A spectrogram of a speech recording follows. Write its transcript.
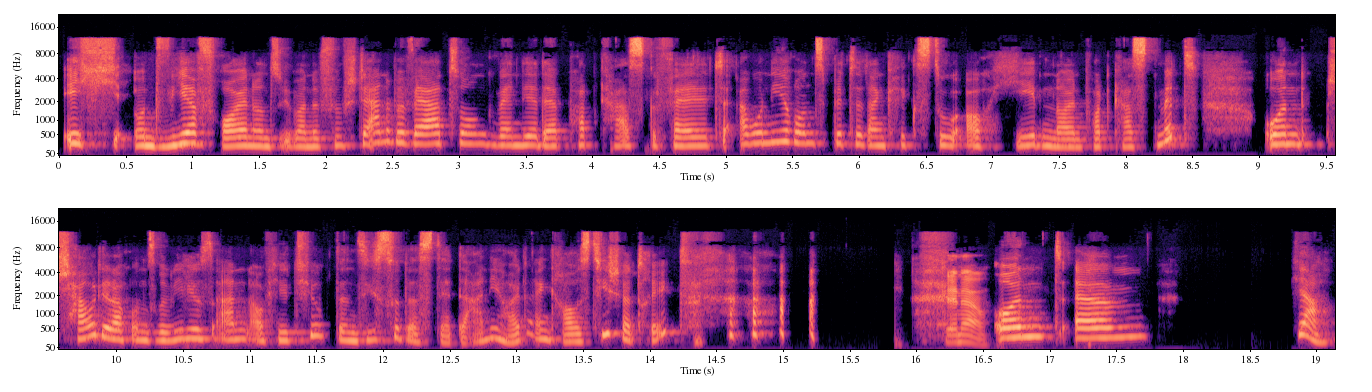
Ich und wir freuen uns über eine 5-Sterne-Bewertung. Wenn dir der Podcast gefällt, abonniere uns bitte, dann kriegst du auch jeden neuen Podcast mit. Und schau dir doch unsere Videos an auf YouTube, dann siehst du, dass der Dani heute ein graues T-Shirt trägt. genau. Und ähm, ja,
